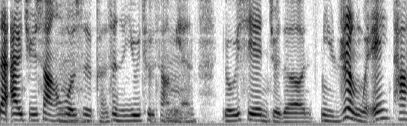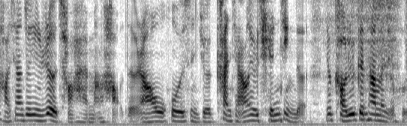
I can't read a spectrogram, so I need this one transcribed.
在 IG 上，或者是可能甚至 YouTube 上面，有一些你觉得你认为，哎、他好像最近热潮还蛮好的，然后或者是你觉得看起来好像有前景的，你有考虑跟他们有合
